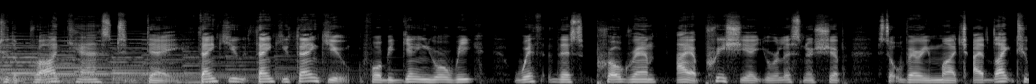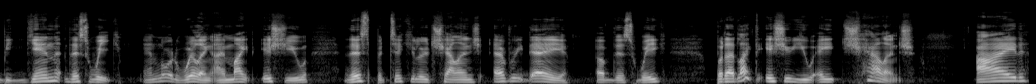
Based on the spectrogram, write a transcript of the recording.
to the broadcast today. Thank you, thank you, thank you for beginning your week with this program. I appreciate your listenership so very much. I'd like to begin this week, and Lord willing, I might issue this particular challenge every day of this week, but I'd like to issue you a challenge. I'd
